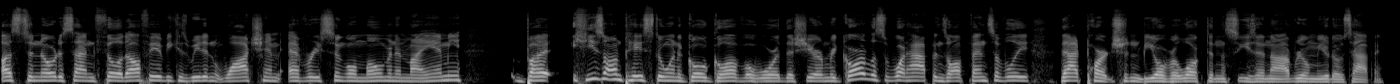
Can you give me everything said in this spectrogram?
us to notice that in Philadelphia because we didn't watch him every single moment in Miami. But he's on pace to win a Gold Glove award this year, and regardless of what happens offensively, that part shouldn't be overlooked in the season uh, Realmuto's having.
